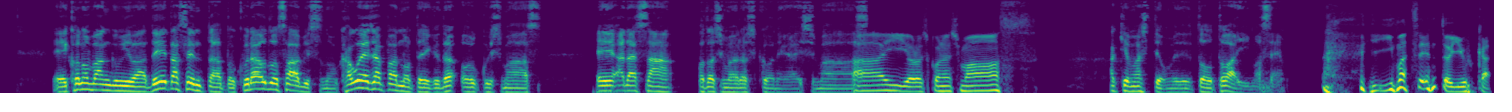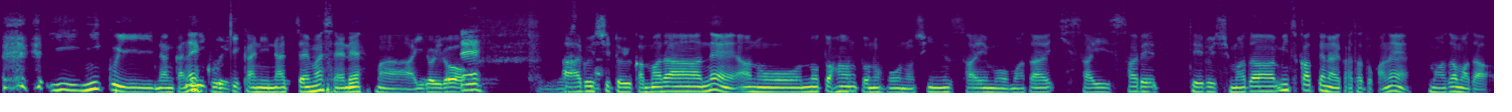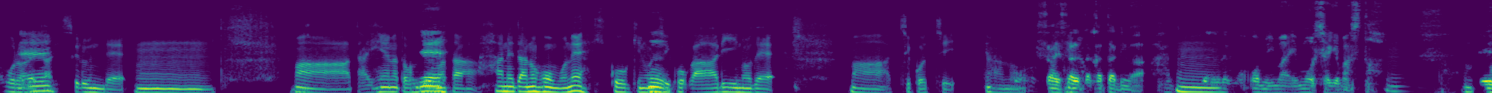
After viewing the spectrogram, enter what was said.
えーこの番組はデータセンターとクラウドサービスのかごやジャパンの提供でお送りします。えー、足立さん、今年もよろしくお願いします。はい、よろしくお願いします。明けましておめでとうとは言いません。言いませんというか、言いにくいなんかね、空気感になっちゃいましたよね。まあ、いろいろね。あるしというか、まだね、あの、能登半島の方の震災もまだ被災されてるし、まだ見つかってない方とかね、まだまだおられたりするんで、うーん。まあ、大変やなと。ねで、また、羽田の方もね、飛行機の事故がありので、まあ、あっちこっち、あの、被災された方には、お見舞い申し上げますと。うん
